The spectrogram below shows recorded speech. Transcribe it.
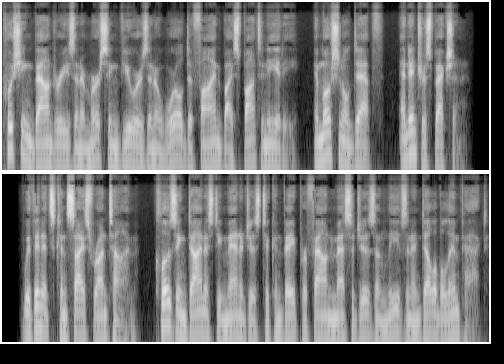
pushing boundaries and immersing viewers in a world defined by spontaneity, emotional depth, and introspection. Within its concise runtime, Closing Dynasty manages to convey profound messages and leaves an indelible impact,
